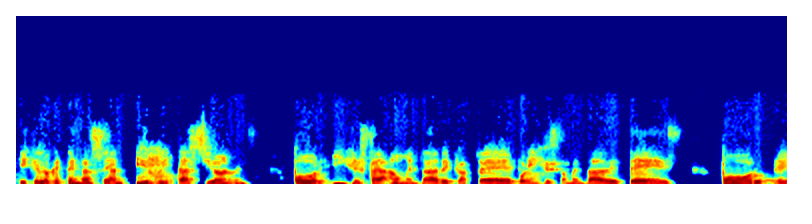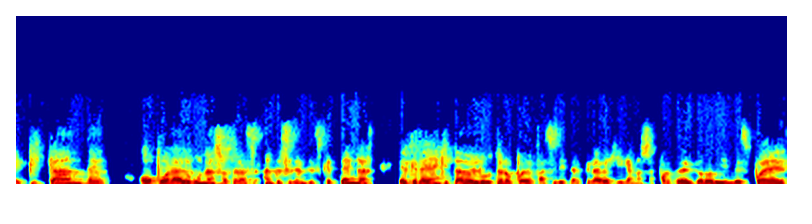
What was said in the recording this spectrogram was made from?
Y que lo que tengas sean irritaciones por ingesta aumentada de café, por ingesta aumentada de té, por eh, picante o por algunas otras antecedentes que tengas. El que te hayan quitado el útero puede facilitar que la vejiga no se porte del todo bien después.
